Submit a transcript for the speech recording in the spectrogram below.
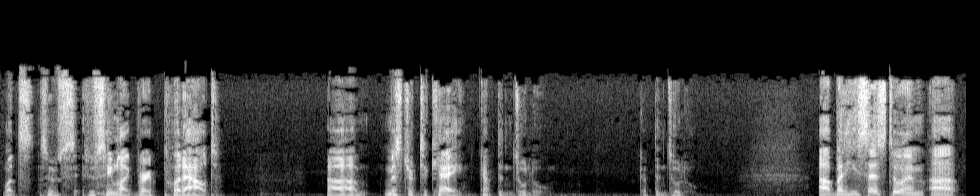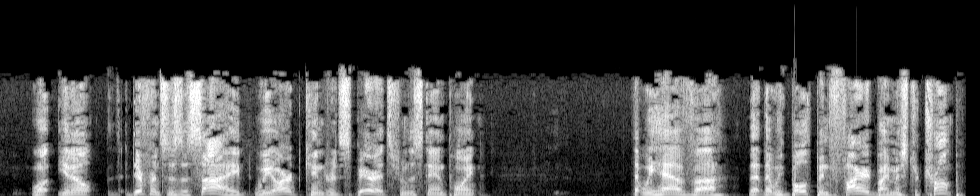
what's who, who seemed like very put out um, Mr. Takei, Captain Zulu, Captain Zulu. Uh, but he says to him, uh, "Well, you know, differences aside, we are kindred spirits from the standpoint that we have uh, that that we've both been fired by Mr. Trump,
